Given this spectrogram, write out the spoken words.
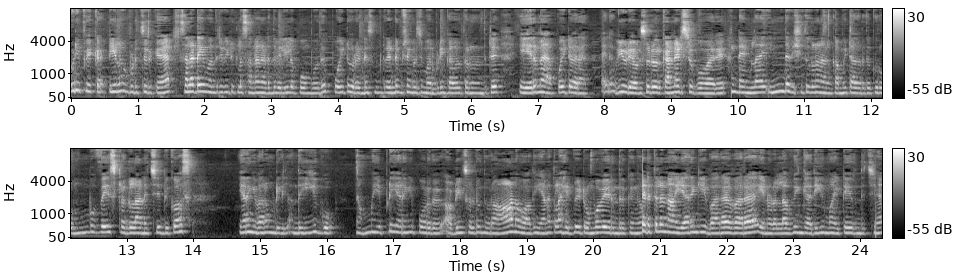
ஓடி போய் கட்டியெல்லாம் பிடிச்சிருக்கேன். சில டைம் வந்துட்டு வீட்டுக்குள்ளே சண்டை நடந்து வெளியில் போகும்போது போயிட்டு ஒரு ரெண்டு ரெண்டு நிமிஷம் கழிச்சு மறுபடியும் கதவு திறந்து வந்துட்டு ஏ எருமை போயிட்டு வரேன். ஐ லவ் யூ அப்படின்னு சொல்லிட்டு ஒரு கண்ணடிச்சிட்டு போவார். டைமில் இந்த விஷயத்துக்குள்ள நாங்கள் கமிட் ஆகிறதுக்கு ரொம்பவே ஸ்ட்ரகிள் ஆனிச்சு. பிகாஸ் இறங்கி வர முடியல. அந்த ஈகோ நம்ம எப்படி இறங்கி போகிறது அப்படின்னு சொல்லிட்டு இந்த ஒரு ஆணவம் அது எனக்கெல்லாம் ஹெட் வெயிட் ரொம்பவே இருந்திருக்குங்க. இடத்துல நான் இறங்கி வர வர என்னோட லவ் இங்கே அதிகமாகிட்டே இருந்துச்சுங்க.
